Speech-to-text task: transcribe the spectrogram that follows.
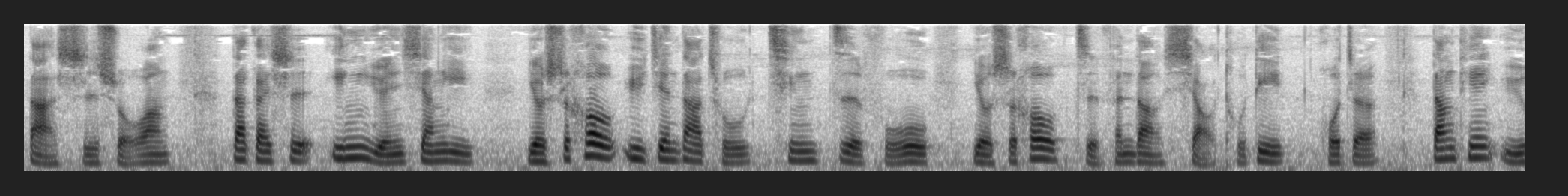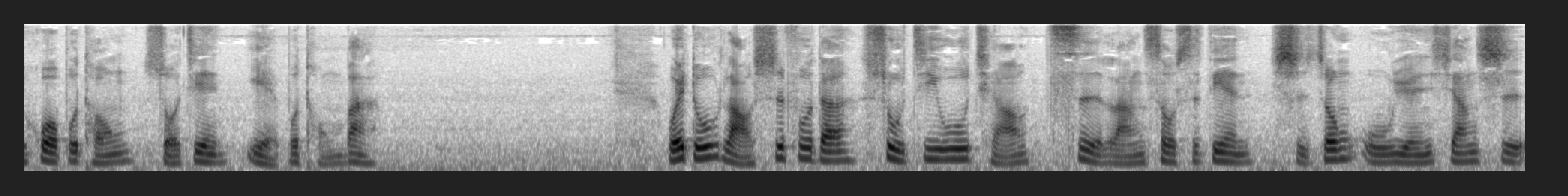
大失所望，大概是因缘相异。有时候遇见大厨亲自服务，有时候只分到小徒弟，或者当天鱼获不同，所见也不同吧。唯独老师傅的素鸡屋桥次郎寿司店始终无缘相识。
